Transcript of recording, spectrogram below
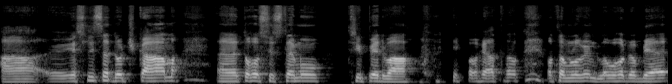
a eh, jestli se dočkám eh, toho systému 3-5-2. jo, já to, o tom mluvím dlouhodobě.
